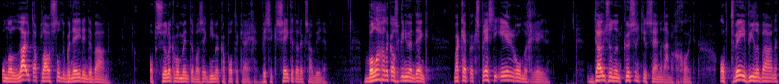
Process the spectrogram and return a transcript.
Onder luid applaus stond ik beneden in de baan. Op zulke momenten was ik niet meer kapot te krijgen. Wist ik zeker dat ik zou winnen. Belachelijk als ik er nu aan denk, maar ik heb expres die ereronde gereden. Duizenden kussentjes zijn er naar me gegooid. Op twee wielerbanen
